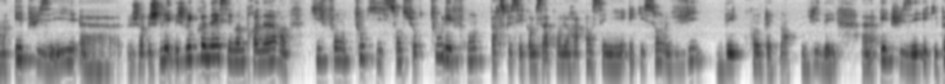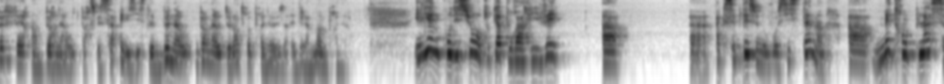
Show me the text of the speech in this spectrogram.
Hein, épuisés. Euh, je, les, connais, ces mompreneurs qui font tout, qui sont sur tous les fronts parce que c'est comme ça qu'on leur a enseigné et qui sont vidés complètement, vidés, euh, épuisés et qui peuvent faire un burn-out parce que ça existe, le burn-out de l'entrepreneuse et de la mompreneur. Il y a une condition en tout cas pour arriver à à accepter ce nouveau système, à mettre en place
